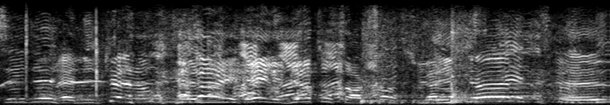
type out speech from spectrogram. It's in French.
CD. Eh, nickel, hein? Putain, il est bien ton sac, ça. Nickel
